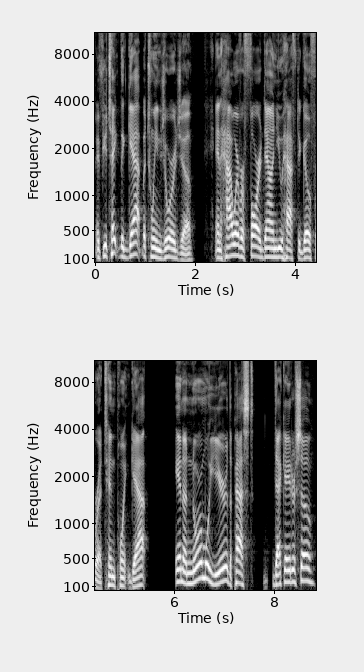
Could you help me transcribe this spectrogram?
if you take the gap between Georgia and however far down you have to go for a 10 point gap, in a normal year, the past decade or so,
